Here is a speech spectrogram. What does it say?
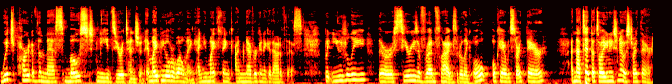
Which part of the mess most needs your attention? It might be overwhelming and you might think, I'm never going to get out of this. But usually there are a series of red flags that are like, oh, okay, I would start there. And that's it. That's all you need to know. Start there.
